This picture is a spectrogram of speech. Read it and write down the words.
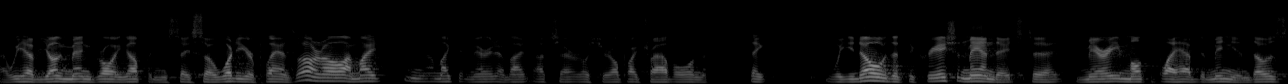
Uh, we have young men growing up, and you say, So, what are your plans? Oh, know. I might, you know, I might get married. I might not sure, really sure. I'll probably travel and think. Well, you know that the creation mandates to marry, multiply, have dominion, those,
